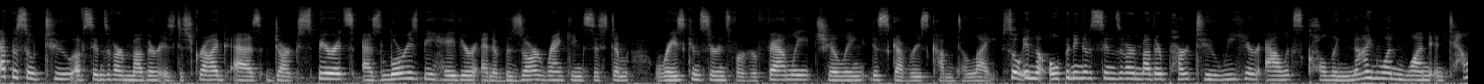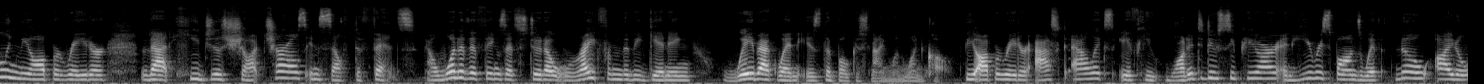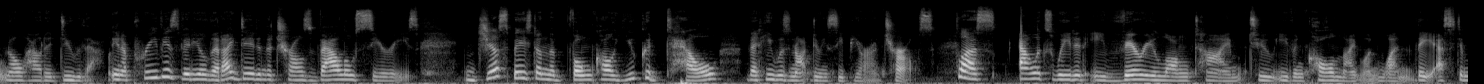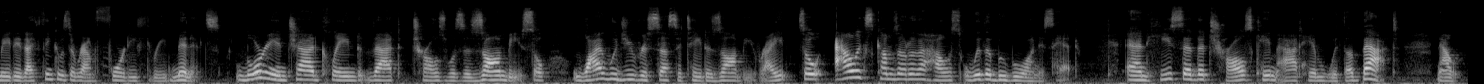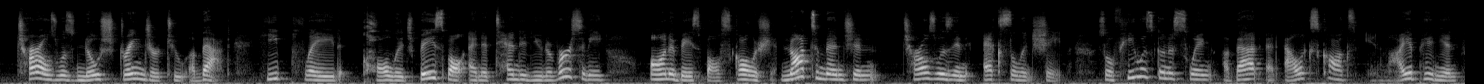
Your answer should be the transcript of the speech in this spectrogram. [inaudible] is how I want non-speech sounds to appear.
Episode 2 of Sins of Our Mother is described as dark spirits, as Lori's behavior and a bizarre ranking system raise concerns for her family. Chilling discoveries come to light. So, in the opening of Sins of Our Mother Part 2, we hear Alex calling 911 and telling the operator that he just shot Charles in self defense. Now, one of the things that stood out right from the beginning way back when is the bogus 911 call. The operator asked Alex if he wanted to do CPR and he responds with, No, I don't know how to do that. In a previous video that I did in the Charles Vallow series, just based on the phone call, you could tell that he was not doing CPR on Charles. Plus, Alex waited a very long time to even call 911. They estimated, I think it was around 43 minutes. Lori and Chad claimed that Charles was a zombie, so why would you resuscitate a zombie, right? So Alex comes out of the house with a boo boo on his head, and he said that Charles came at him with a bat. Now, Charles was no stranger to a bat. He played college baseball and attended university on a baseball scholarship. Not to mention, Charles was in excellent shape. So if he was going to swing a bat at Alex Cox, in my opinion,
